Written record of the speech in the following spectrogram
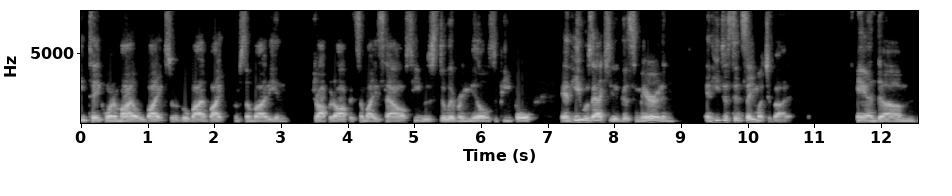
he'd take one of my old bikes or go buy a bike from somebody and drop it off at somebody's house. He was delivering meals to people, and he was actually a good Samaritan. And he just didn't say much about it. And um,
